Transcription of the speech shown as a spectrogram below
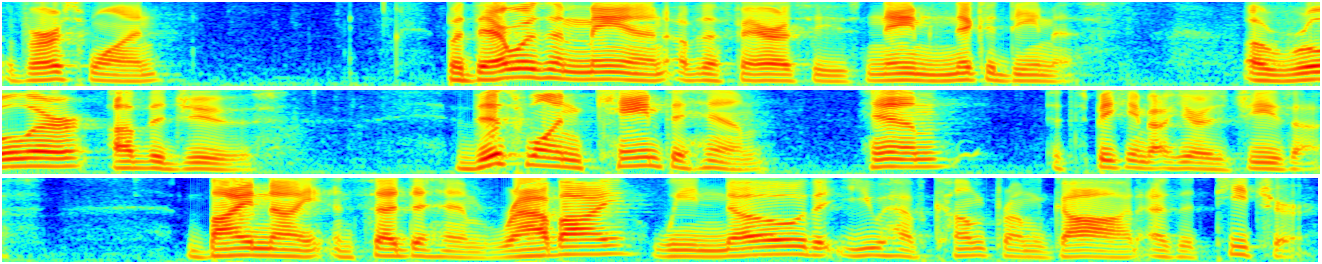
verse 1. But there was a man of the Pharisees named Nicodemus, a ruler of the Jews. This one came to him, him, it's speaking about here is Jesus, by night and said to him, Rabbi, we know that you have come from God as a teacher,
